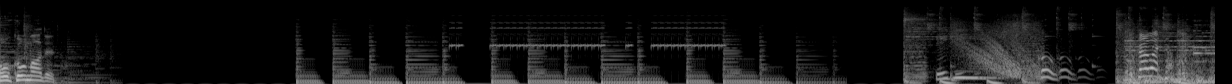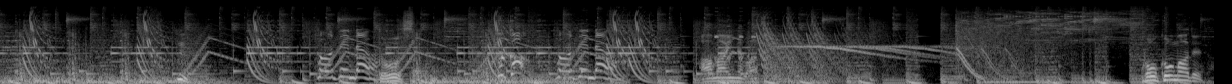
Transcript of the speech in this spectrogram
ここまでだ。レディーゴー。歌わざま当然だわどうしてそこ。当然だわ。甘いなここまでだ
